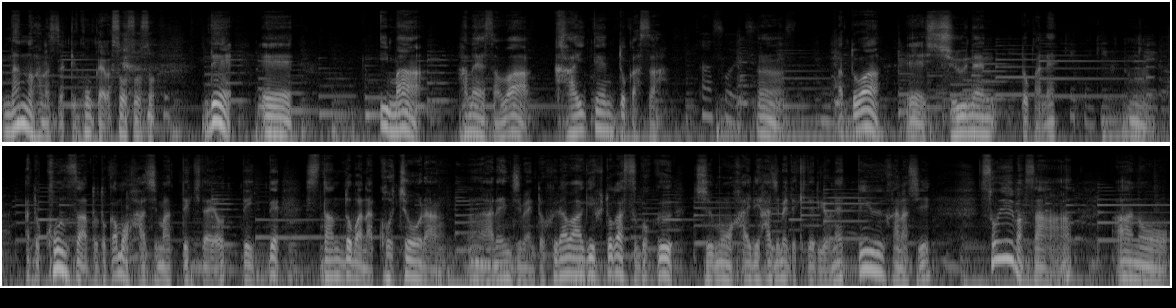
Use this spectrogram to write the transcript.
うん、何の話だっけ？今回は。そうそうそう。で、えー今花屋さんは開店とかさ。あそうです。あとは、えー周年とかね。結構ギフト系が。あとコンサートとかも始まってきたよって言ってスタンド花胡蝶蘭、うん、アレンジメントフラワーギフトがすごく注文入り始めてきてるよねっていう話。そういえばさあの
